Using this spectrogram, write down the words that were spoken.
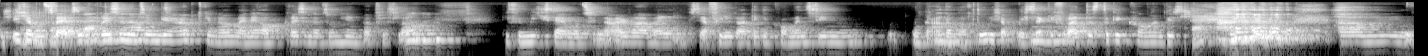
ich ich habe zwei Buchpräsentationen gehabt, genau, meine Hauptpräsentation hier in Bad Visslau. Mhm die für mich sehr emotional war, weil sehr viele Leute gekommen sind, unter anderem mhm. auch du. Ich habe mich sehr mhm. gefreut, dass du gekommen bist. Ja, ähm,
